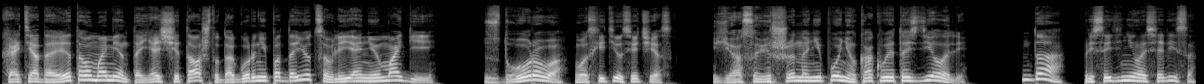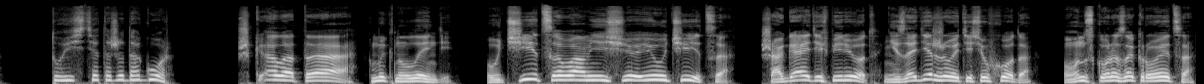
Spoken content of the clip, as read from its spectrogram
Хотя до этого момента я считал, что Дагор не поддается влиянию магии. «Здорово!» – восхитился Чес. «Я совершенно не понял, как вы это сделали». «Да», – присоединилась Алиса. «То есть это же Дагор?» «Школота!» – хмыкнул Лэнди. «Учиться вам еще и учиться! Шагайте вперед, не задерживайтесь у входа, он скоро закроется.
